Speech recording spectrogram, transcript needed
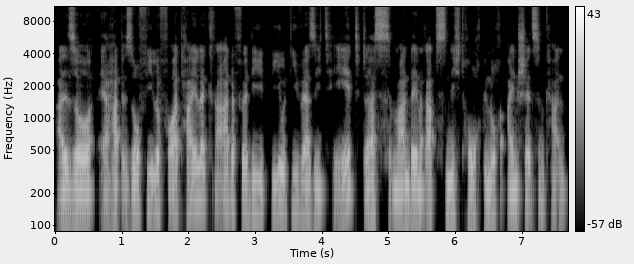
Also er hat so viele Vorteile, gerade für die Biodiversität, dass man den Raps nicht hoch genug einschätzen kann.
